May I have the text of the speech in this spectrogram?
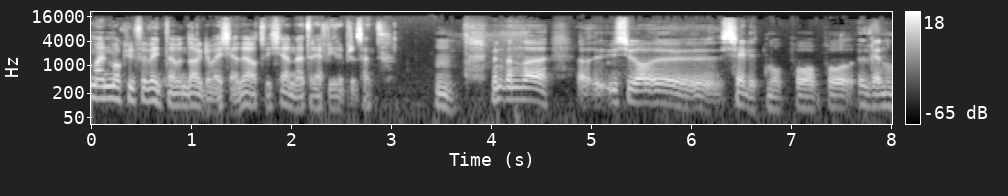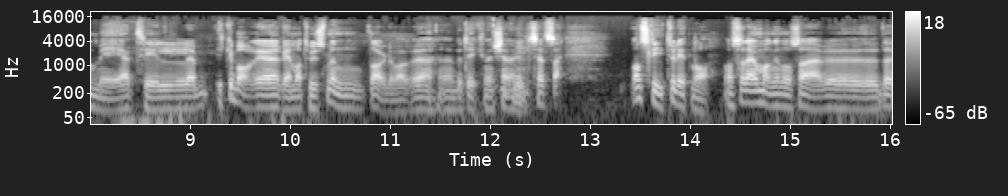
man må kunne forvente av en dagligvarekjede at vi tjener 3-4 Mm. Men, men uh, hvis vi da uh, ser litt nå på, på renommeet til uh, ikke bare Rema 1000, men dagligvarebutikkene generelt sett, så man sliter jo litt nå. Altså, det er jo mange nå som er eh, det,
